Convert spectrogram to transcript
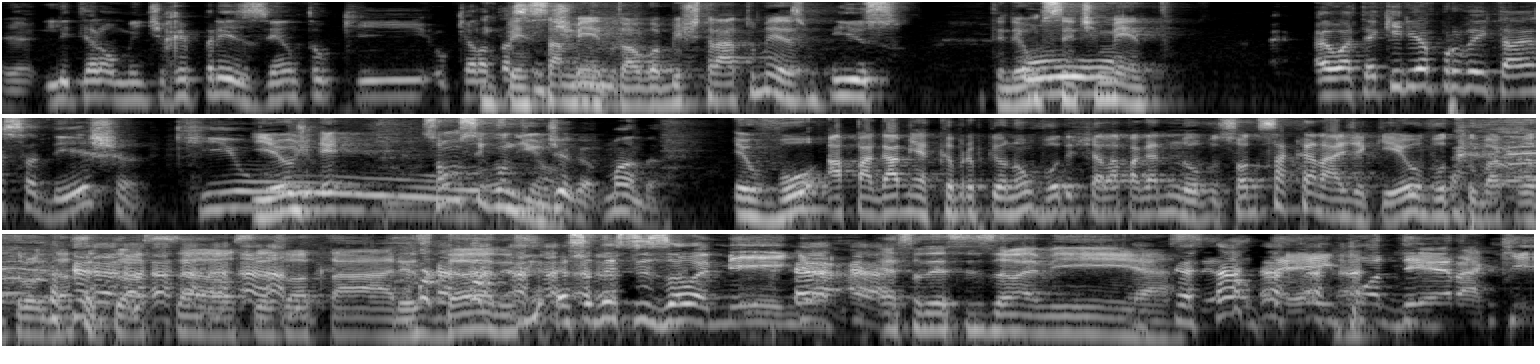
é, literalmente representa o que, o que ela um está pensamento, sentindo. algo abstrato mesmo. Isso. Entendeu? Um O- sentimento. Eu até queria aproveitar essa deixa que o. E eu- só um segundinho. Diga, manda. Eu vou apagar minha câmera porque eu não vou deixar ela apagar de novo. Só de sacanagem aqui. Eu vou tomar controle da situação, seus otários. Dane-se. Essa decisão é minha! Essa decisão é minha. Você não tem poder aqui!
